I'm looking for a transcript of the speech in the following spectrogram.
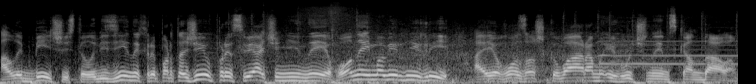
Але більшість телевізійних репортажів присвячені не його неймовірній грі, а його зашкварам і гучним скандалам.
